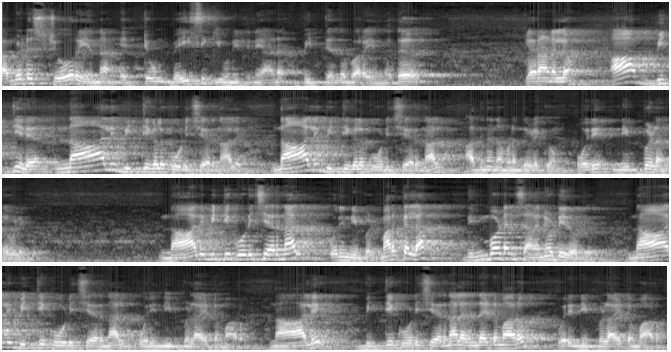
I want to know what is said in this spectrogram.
കമ്പ്യൂട്ടർ സ്റ്റോർ ചെയ്യുന്ന ഏറ്റവും ബേസിക് യൂണിറ്റിനെയാണ് ബിറ്റ് എന്ന് പറയുന്നത്. ക്ലിയർ ആണല്ലോ? ആ ബിറ്റിൽ നാല് ബിറ്റുകൾ കൂടി ചേർന്നാൽ നാല് ബിറ്റുകൾ കൂടി ചേർന്നാൽ അതിനെ നമ്മൾ എന്ത് വിളിക്കും? ഒരു നിബിൾ എന്ന് വിളിക്കും. നാല് ബിറ്റ് കൂടി ചേർന്നാൽ ഒരു നിബിൾ മറക്കല്ല ഇത് ഇമ്പോർട്ടൻസ് ആണ്. നോട്ട് ചെയ്ത് നോക്ക് നാല് ബിറ്റ് കൂടി ചേർന്നാൽ ഒരു നിബിളായിട്ട് മാറും. നാല് ബിറ്റ് കൂടി ചേർന്നാൽ എന്തായിട്ട് മാറും? ഒരു നിബിളായിട്ട് മാറും.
